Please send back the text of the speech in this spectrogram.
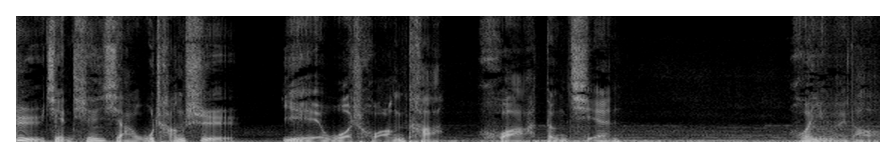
日见天下无常事，夜卧床榻话灯前。欢迎来到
